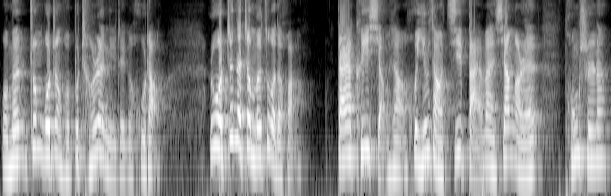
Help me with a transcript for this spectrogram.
我们中国政府不承认你这个护照。如果真的这么做的话，大家可以想象会影响几百万香港人，同时呢，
